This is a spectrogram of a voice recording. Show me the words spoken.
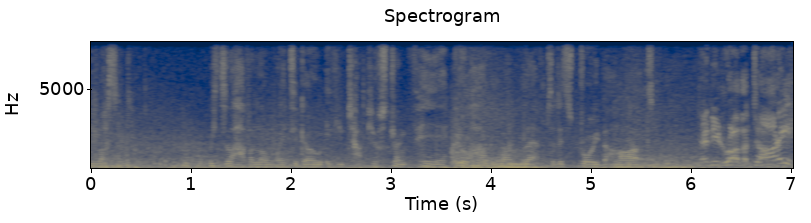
You mustn't. We still have a long way to go. If you tap your strength here, you'll have none left to destroy the heart. Then you'd rather die?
